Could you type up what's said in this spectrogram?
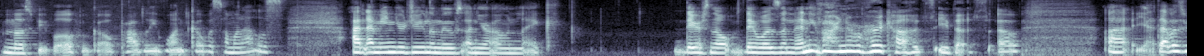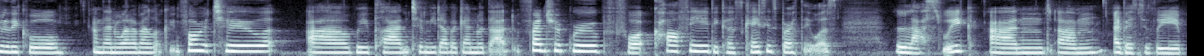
most people who go probably won't go with someone else. And I mean, you're doing the moves on your own. Like there's no, there wasn't any partner workouts either. So uh, yeah, that was really cool. And then what am I looking forward to? uh, we plan to meet up again with that friendship group for coffee because Casey's birthday was last week and um, I basically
